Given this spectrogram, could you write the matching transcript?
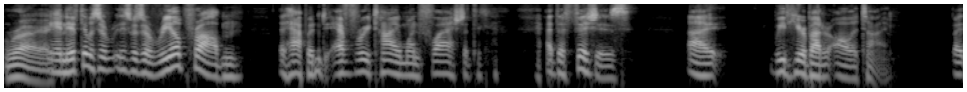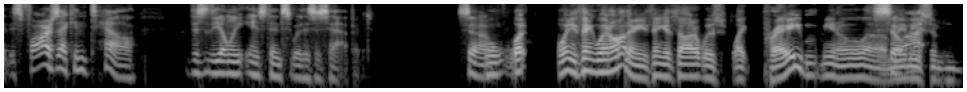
right. And if there was a this was a real problem that happened every time one flashed at the at the fishes, uh, we'd hear about it all the time. But as far as I can tell, this is the only instance where this has happened. So well, what, what do you think went on there? You think it thought it was like prey, you know, uh, So maybe I- some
